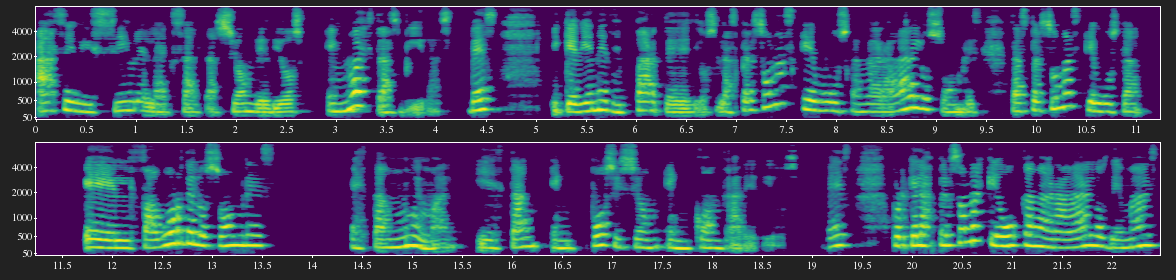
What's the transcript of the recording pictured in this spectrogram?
hace visible la exaltación de Dios en nuestras vidas, ¿ves? Y que viene de parte de Dios. Las personas que buscan agradar a los hombres, las personas que buscan el favor de los hombres, están muy mal y están en posición en contra de Dios, ¿ves? Porque las personas que buscan agradar a los demás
